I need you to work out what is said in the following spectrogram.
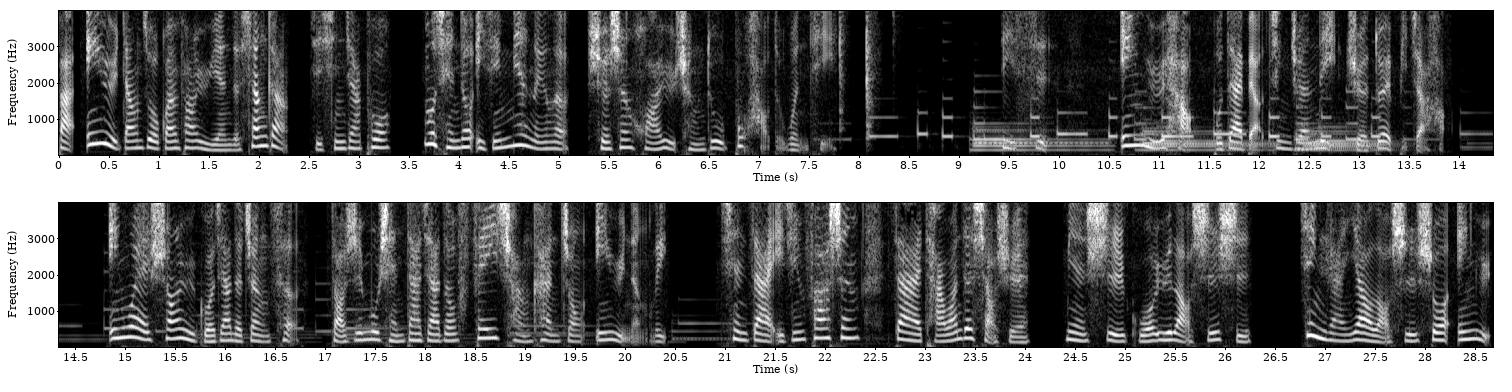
把英语当作官方语言的香港及新加坡，目前都已经面临了学生华语程度不好的问题。第四。英语好不代表竞争力绝对比较好，因为双语国家的政策导致目前大家都非常看重英语能力。现在已经发生在台湾的小学面试国语老师时，竟然要老师说英语，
